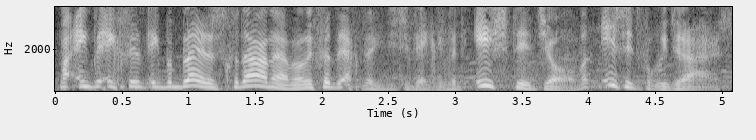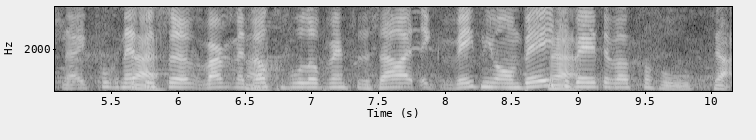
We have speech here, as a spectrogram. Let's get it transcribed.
Maar ik ben, ik vind, ik ben blij dat ze het gedaan hebben. Want ik vind echt, ik denk, wat is dit joh? Wat is dit voor iets raars? Nee, ik vroeg net Ja. dus, eh, waar, met welk gevoel lopen mensen de zaal uit? Ik weet nu al een beetje beter welk gevoel. Ja.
